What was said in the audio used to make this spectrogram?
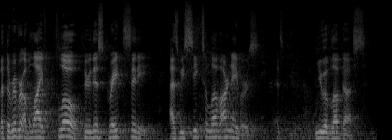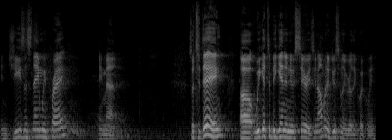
Let the river of life flow through this great city as we seek to love our neighbors as you have loved us. In Jesus' name we pray. Amen. So today, uh, we get to begin a new series. You know, I'm going to do something really quickly.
